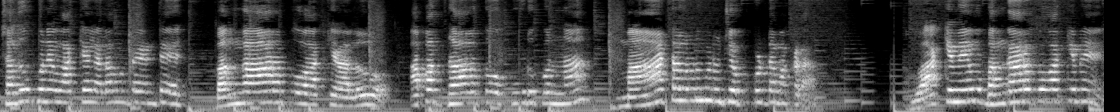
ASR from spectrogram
చదువుకునే వాక్యాలు ఎలా ఉంటాయంటే బంగారపు వాక్యాలు అబద్ధాలతో కూడుకున్న మాటలను మనం చెప్పుకుంటాం అక్కడ. వాక్యమేమో బంగారపు వాక్యమే.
